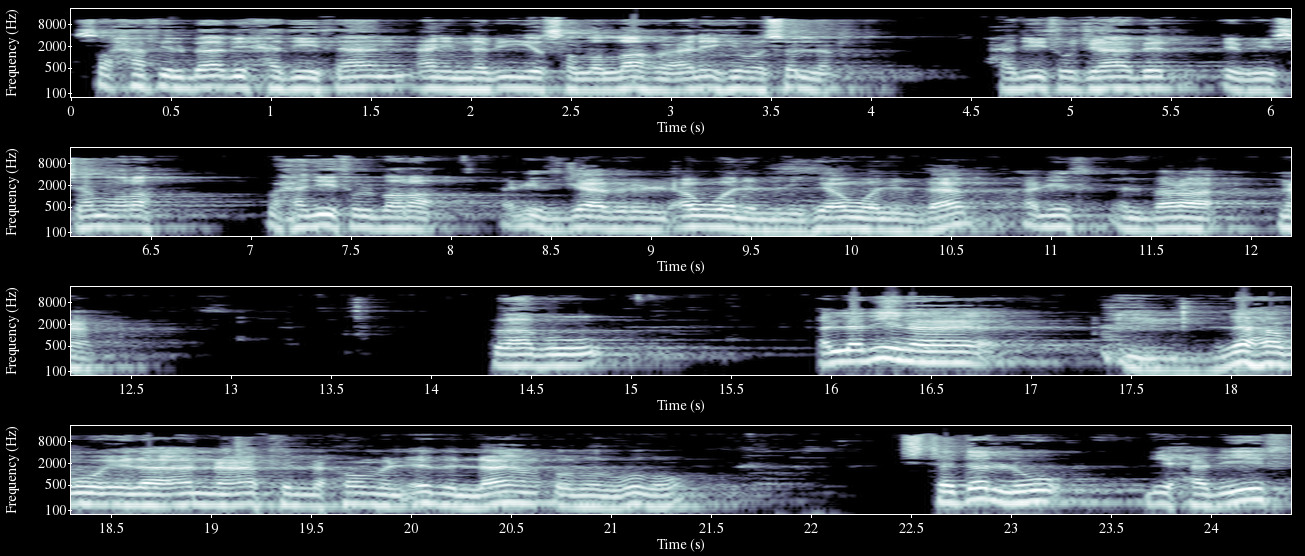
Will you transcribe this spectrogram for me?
صح في الباب حديثان عن النبي صلى الله عليه وسلم حديث جابر بن سمرة وحديث البراء. حديث جابر الأول الذي في أول الباب حديث البراء. نعم. باب الذين ذهبوا إلى أن أكل لحوم الإبل لا ينقض الوضوء استدلوا بحديث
